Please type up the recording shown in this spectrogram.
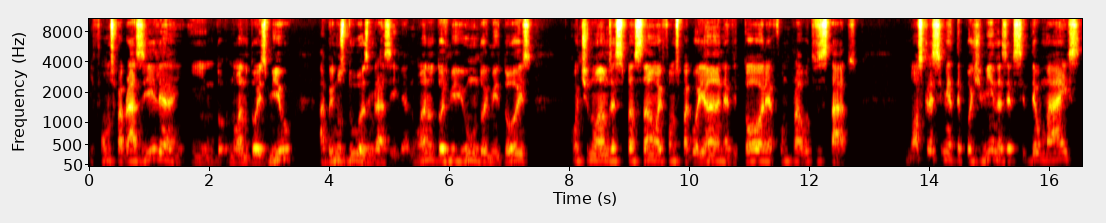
e fomos para Brasília em, no ano 2000, abrimos duas em Brasília. No ano 2001, 2002, continuamos essa expansão, aí fomos para Goiânia, Vitória, fomos para outros estados. Nosso crescimento depois de Minas, ele se deu mais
